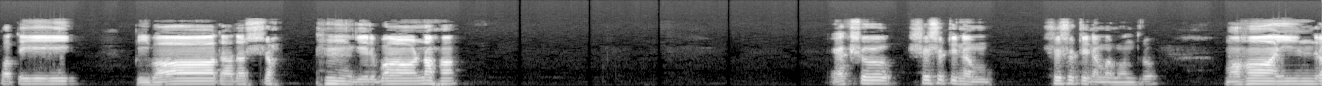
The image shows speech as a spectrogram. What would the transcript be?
পতি পিবাতাদর্শ গির্বর্ণ একশো ছেষট্টি নম্বর ছেষট্টি নম্বর মন্ত্র। মহা ইন্দ্র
